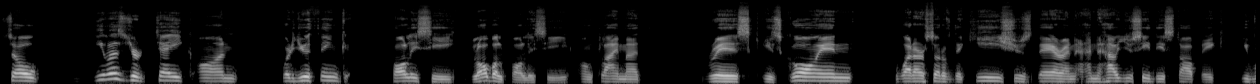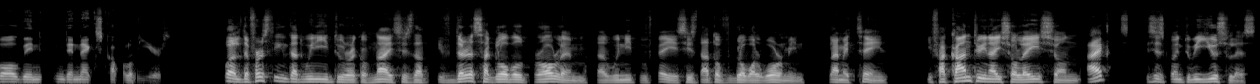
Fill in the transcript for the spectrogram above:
So, give us your take on where you think policy, global policy on climate risk is going. What are sort of the key issues there, and, and how you see this topic evolving in the next couple of years? Well, the first thing that we need to recognize is that if there is a global problem that we need to face, is that of global warming, climate change. If a country in isolation acts, this is going to be useless.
